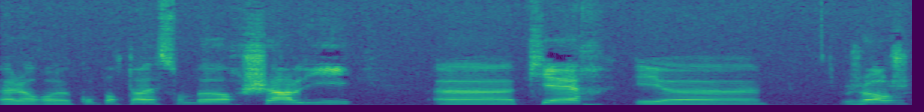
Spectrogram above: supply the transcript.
Alors euh, comportant à son bord Charlie, euh, Pierre et euh, Georges.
